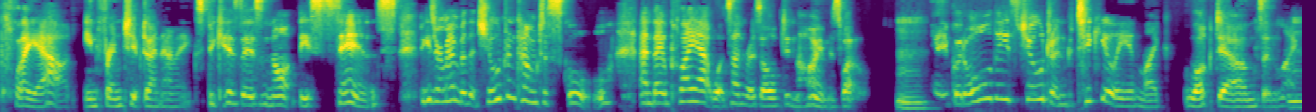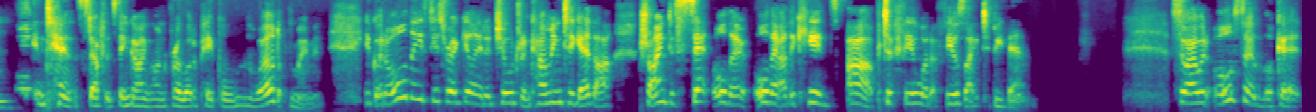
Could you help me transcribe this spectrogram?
play out in friendship dynamics because there's not this sense. Because remember that children come to school and they'll play out what's unresolved in the home as well. Mm. You've got all these children, particularly in like lockdowns and like mm. intense stuff that's been going on for a lot of people in the world at the moment. You've got all these dysregulated children coming together, trying to set all their all their other kids up to feel what it feels like to be them. So I would also look at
